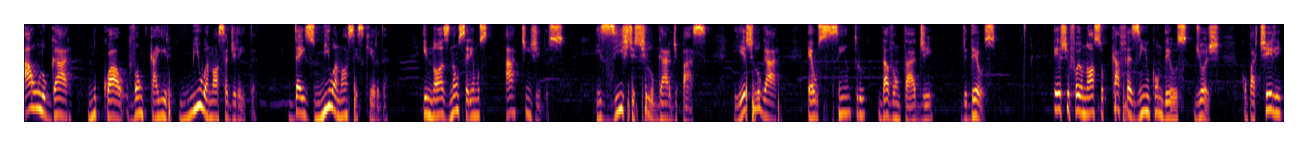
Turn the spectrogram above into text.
Há um lugar no qual vão cair mil à nossa direita, dez mil à nossa esquerda, e nós não seremos atingidos. Existe este lugar de paz e este lugar é o centro da vontade de Deus. Este foi o nosso cafezinho com Deus de hoje. Compartilhe,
